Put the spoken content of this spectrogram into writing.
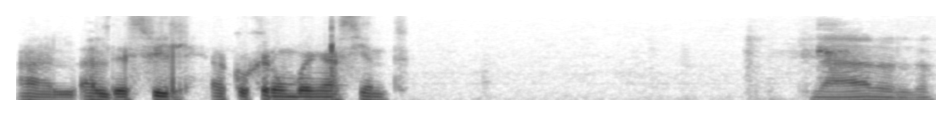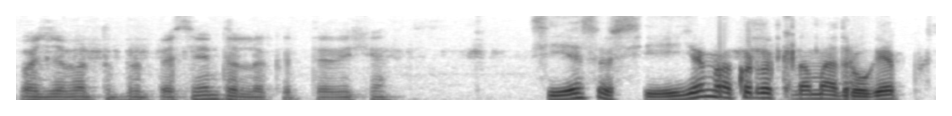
al, al desfile, a coger un buen asiento. Claro, loco. Llevar tu propio asiento, lo que te dije antes. Sí, eso sí, yo me acuerdo que no madrugué, pues.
